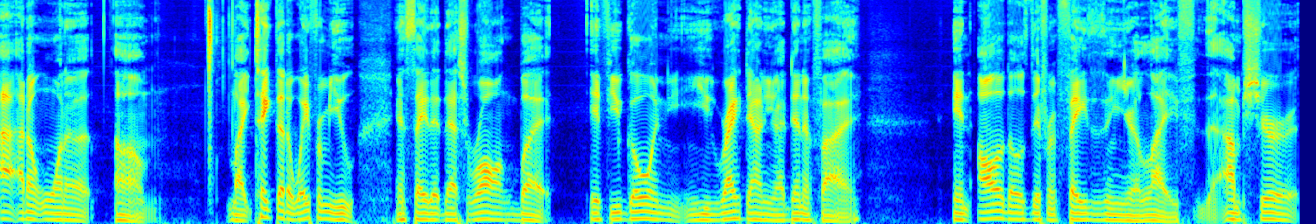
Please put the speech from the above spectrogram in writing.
I, I don't want to um like take that away from you and say that that's wrong. But if you go and you- write down, you identify in all of those different phases in your life, I'm sure.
